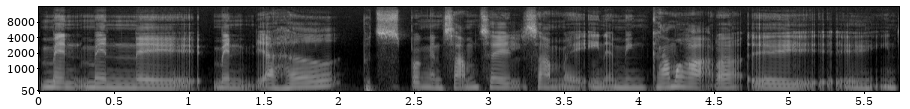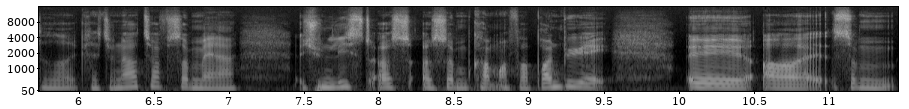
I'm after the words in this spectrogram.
Men, men, øh, men jeg havde på et tidspunkt en samtale sammen med en af mine kammerater, øh, øh en der hedder Christian Nørtoff, som er journalist også, og som kommer fra Brøndby af, øh, og som,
